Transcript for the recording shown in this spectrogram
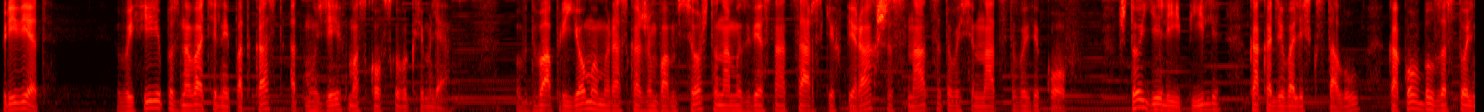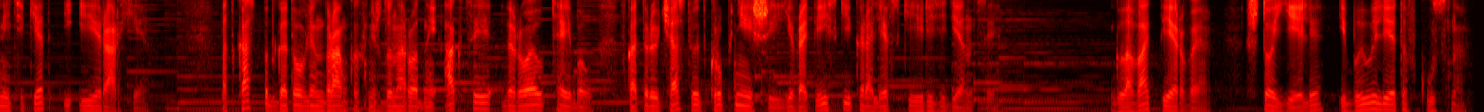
Привет! В эфире познавательный подкаст от музеев Московского Кремля. В два приема мы расскажем вам все, что нам известно о царских пирах 16-18 веков. Что ели и пили, как одевались к столу, каков был застольный этикет и иерархия. Подкаст подготовлен в рамках международной акции The Royal Table, в которой участвуют крупнейшие европейские королевские резиденции. Глава первая. Что ели и было ли это вкусно?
